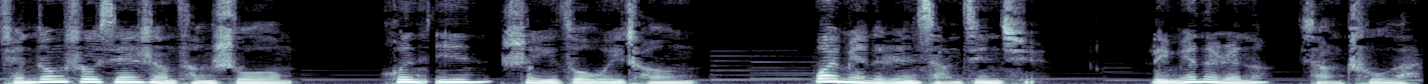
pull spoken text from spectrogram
钱钟书先生曾说。婚姻是一座围城，外面的人想进去，里面的人呢想出来。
